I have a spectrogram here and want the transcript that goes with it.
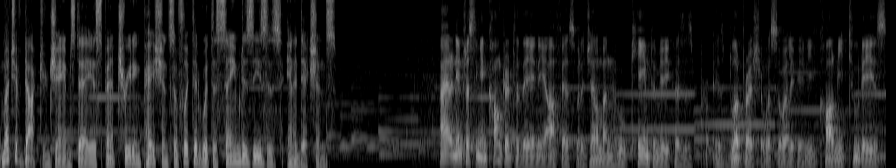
Much of Dr. James' day is spent treating patients afflicted with the same diseases and addictions. I had an interesting encounter today in the office with a gentleman who came to me because his, his blood pressure was so elevated. He called me two days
